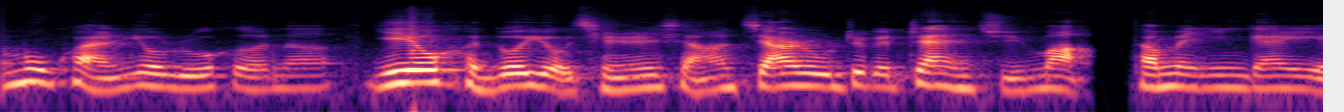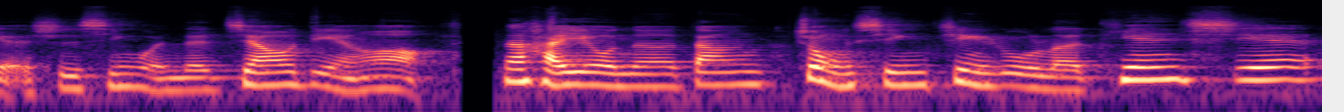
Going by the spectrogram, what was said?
募款又如何呢？也有很多有钱人想要加入这个战局。嘛，他们应该也是新闻的焦点哦。那还有呢，当重星进入了天蝎，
